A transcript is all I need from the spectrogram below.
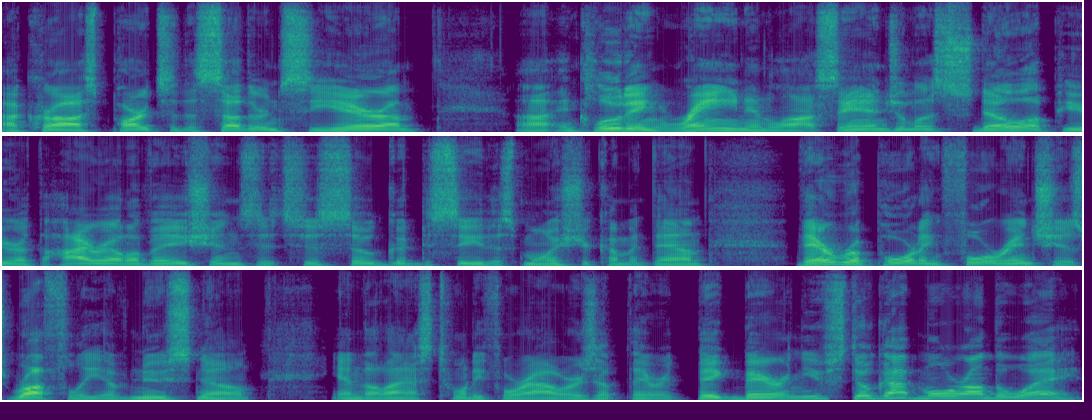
across parts of the southern Sierra, uh, including rain in Los Angeles, snow up here at the higher elevations. It's just so good to see this moisture coming down. They're reporting four inches roughly of new snow in the last 24 hours up there at Big Bear, and you've still got more on the way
